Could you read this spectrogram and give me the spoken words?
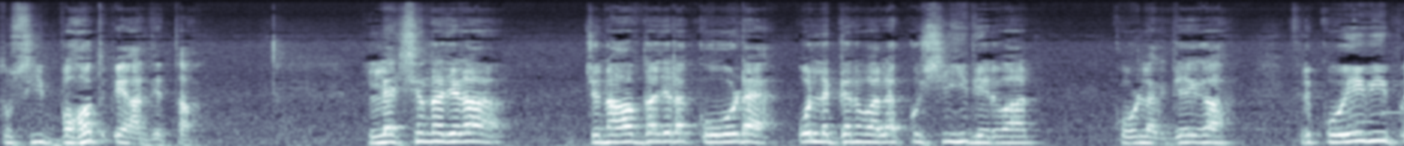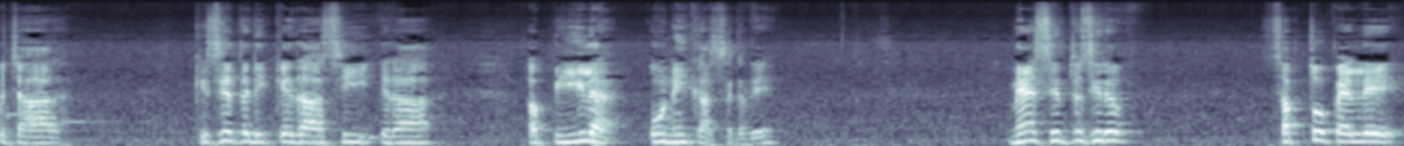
ਤੁਸੀਂ ਬਹੁਤ ਪਿਆਰ ਦਿੱਤਾ। ਇਲੈਕਸ਼ਨ ਦਾ ਜਿਹੜਾ, ਚੁਣਾਵ ਦਾ ਜਿਹੜਾ ਕੋਡ ਹੈ, ਉਹ ਲੱਗਣ ਵਾਲਾ ਕੁਝ ਹੀ ਦੇਰ ਬਾਅਦ ਕੋਡ ਲੱਗ ਜਾਏਗਾ। ਫਿਰ ਕੋਈ ਵੀ ਪ੍ਰਚਾਰ ਕਿਸੇ ਤਰੀਕੇ ਦਾ ਅਸੀਂ ਜਿਹੜਾ ਅਪੀਲ ਹੈ, ਉਹ ਨਹੀਂ ਕਰ ਸਕਦੇ। ਮੈਂ ਸਿਰਫ ਤੇ ਸਿਰਫ ਸਭ ਤੋਂ ਪਹਿਲੇ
